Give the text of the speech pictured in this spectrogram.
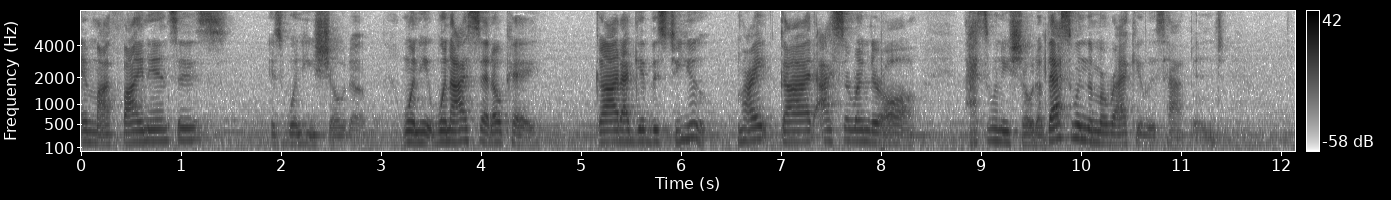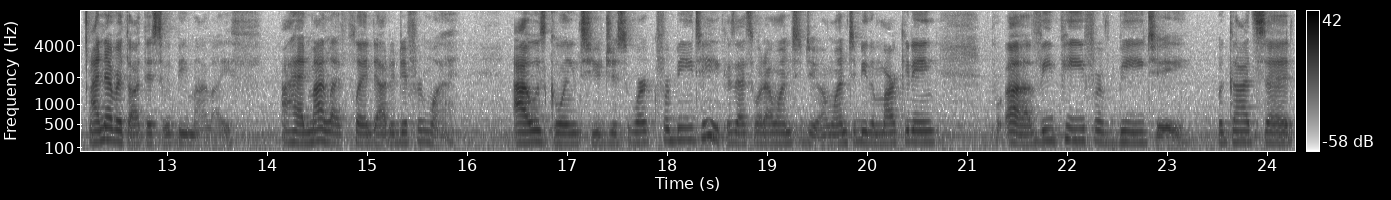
and my finances is when he showed up when he when I said, "Okay, God, I give this to you." Right? God, I surrender all. That's when he showed up. That's when the miraculous happened. I never thought this would be my life. I had my life planned out a different way. I was going to just work for BET because that's what I wanted to do. I wanted to be the marketing uh, VP for BET. But God said,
